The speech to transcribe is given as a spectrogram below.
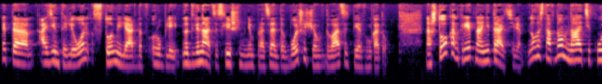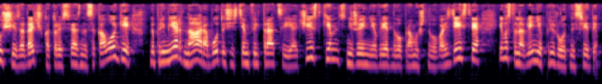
это 1 триллион 100 миллиардов рублей, на 12 с лишним процентов больше, чем в 2021 году. На что конкретно они тратили? Ну, в основном на текущие задачи, которые связаны с экологией, например, на работу систем фильтрации и очистки, снижение вредного промышленного воздействия и восстановление природной среды.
